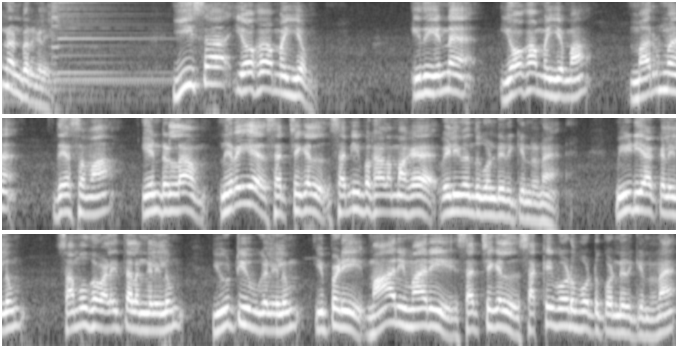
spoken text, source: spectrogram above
நண்பர்களே. ஈசா யோகா மையம். இது என்ன யோகா மையமா? மர்ம தேசமா? என்றெல்லாம் நிறைய சர்ச்சைகள் சமீப காலமாக வெளிவந்து கொண்டிருக்கின்றன. மீடியாக்களிலும் சமூக வலைத்தளங்களிலும் யூடியூப்களிலும் இப்படி மாறி மாறி சர்ச்சைகள் சக்கை போடு போட்டு கொண்டிருக்கின்றன.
